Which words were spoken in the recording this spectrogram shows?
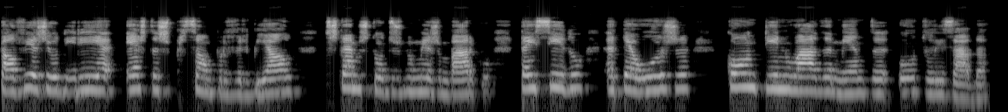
talvez eu diria esta expressão proverbial, estamos todos no mesmo barco, tem sido até hoje continuadamente utilizada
